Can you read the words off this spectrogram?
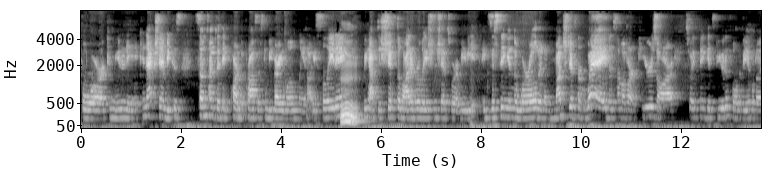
for community and connection because sometimes I think part of the process can be very lonely and isolating. Mm. We have to shift a lot of relationships where it may be existing in the world in a much different way than some of our peers are. So I think it's beautiful to be able to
